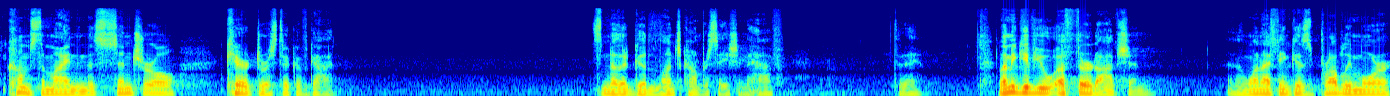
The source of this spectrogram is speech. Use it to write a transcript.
What comes to mind in the central characteristic of God? It's another good lunch conversation to have today. Let me give you a third option, and the one I think is probably more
